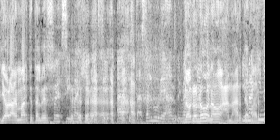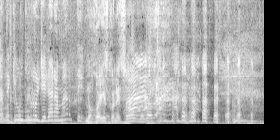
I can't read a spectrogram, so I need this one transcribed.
y ahora a Marte, tal vez. Pues imagínate, ah, estás albureando. No, no, no, no, a Marte, a Marte, Imagínate a Marte, que a un Marte. burro llegara a Marte. No juegues con eso. Ah.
